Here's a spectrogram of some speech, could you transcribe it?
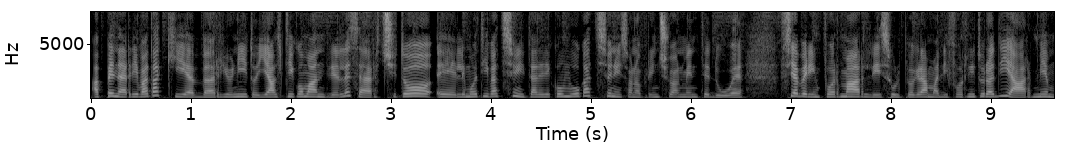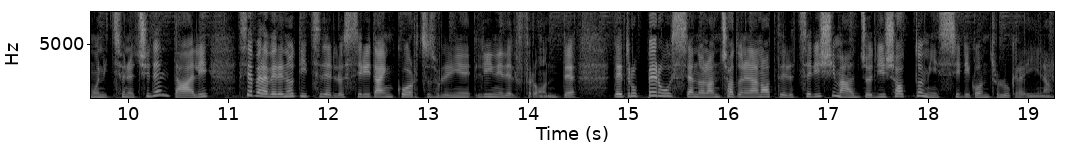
appena arrivato a Kiev ha riunito gli alti comandi dell'esercito e le motivazioni di tali convocazioni sono principalmente due, sia per informarli sul programma di fornitura di armi e munizioni occidentali, sia per avere notizie dello ostilità in corso sulle linee del fronte. Le truppe russe hanno lanciato nella notte del 16 maggio 18 missili contro l'Ucraina.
